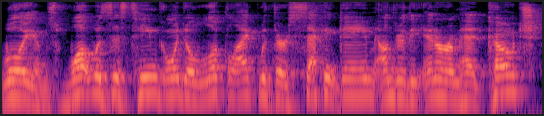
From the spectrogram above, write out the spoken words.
Williams. What was this team going to look like with their second game under the interim head coach?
